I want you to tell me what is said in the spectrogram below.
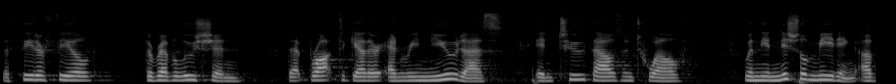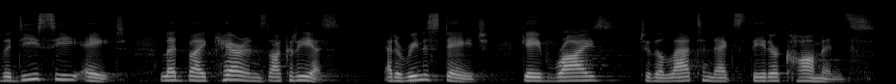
the theater field, the revolution that brought together and renewed us in 2012 when the initial meeting of the DC 8, led by Karen Zacarías at Arena Stage, gave rise to the Latinx Theater Commons.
